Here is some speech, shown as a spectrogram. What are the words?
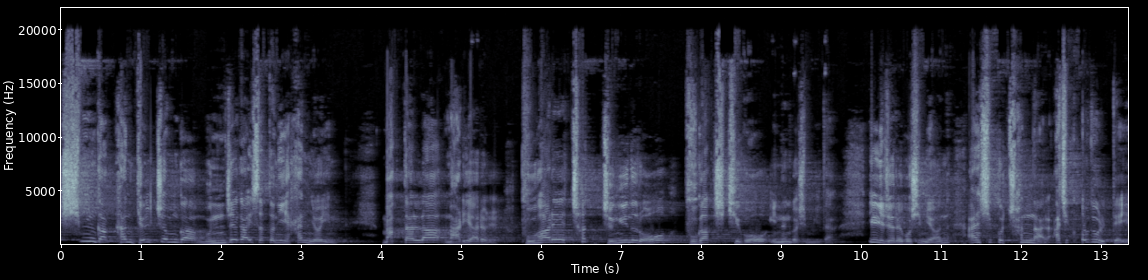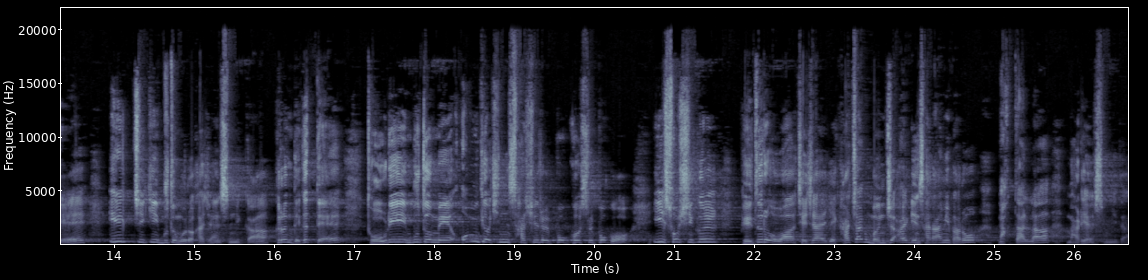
심각한 결점과 문제가 있었던 이 한 여인, 막달라 마리아를 부활의 첫 증인으로 부각시키고 있는 것입니다. 1, 2절을 보시면 안식 후 첫날 아직 어두울 때에 일찍이 무덤으로 가지 않습니까? 그런데 그때 돌이 무덤에 옮겨진 사실을 보고 그것을 보고 이 소식을 베드로와 제자에게 가장 먼저 알린 사람이 바로 막달라 마리아였습니다.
